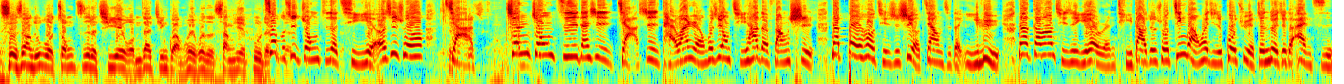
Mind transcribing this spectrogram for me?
事实上，如果中资的企业，我们在经管会或者商业部的，这不是中资的企业，而是说假真中资，但是假是台湾人，或是用其他的方式，那背后其实是有这样子的疑虑。那刚刚其实也有人提到，就是说经管会其实过去也针对这个案子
